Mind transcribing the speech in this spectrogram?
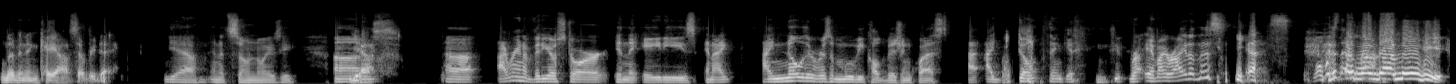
living in chaos every day. yeah, and it's so noisy. Um, yes. uh, I ran a video store in the 80s, and I I know there was a movie called Vision Quest. I, I don't think it. right- Am I right on this? Yes. What was I that? love that movie.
